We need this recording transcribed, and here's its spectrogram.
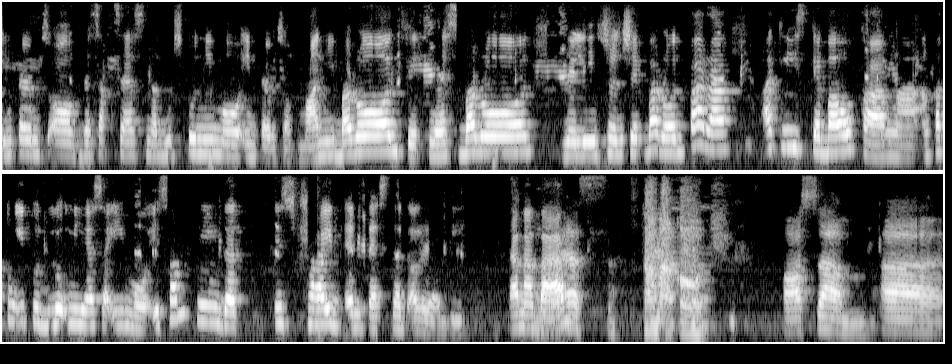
in terms of the success na gusto nimo in terms of money baron, fitness baron, relationship baron para at least kebaw ka nga ang katong itudlo niya sa imo is something that is tried and tested already. Tama ba? Yes. Tama ko. Awesome. Uh,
